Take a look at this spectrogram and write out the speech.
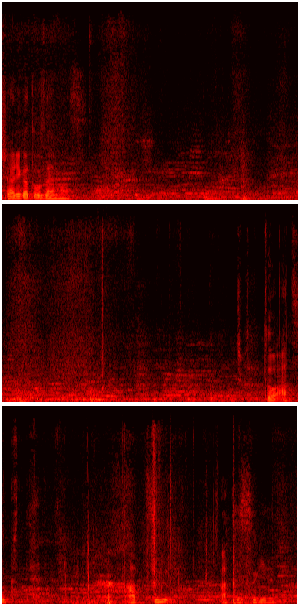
拍手ありがとうございます。ちょっと暑くて暑暑すぎです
